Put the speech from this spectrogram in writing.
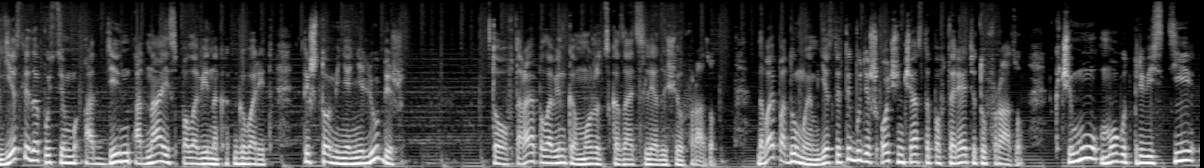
Если, допустим, один, одна из половинок говорит, ты что, меня не любишь? то вторая половинка может сказать следующую фразу. Давай подумаем, если ты будешь очень часто повторять эту фразу, к чему могут привести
